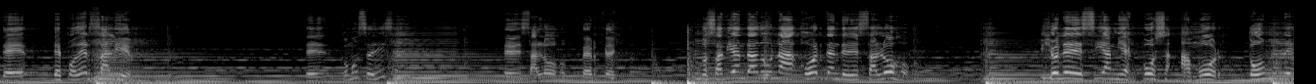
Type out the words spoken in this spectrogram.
de, poder salir. ¿Cómo se dice? De desalojo, perfecto. Nos habían dado una orden de desalojo. Y yo le decía a mi esposa, amor, ¿dónde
